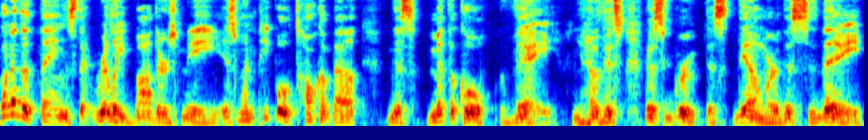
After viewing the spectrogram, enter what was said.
One of the things that really bothers me is when people talk about this mythical they, you know, this this group, this them or this they,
